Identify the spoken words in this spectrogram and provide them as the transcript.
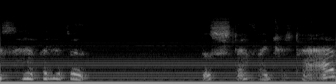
Is happened than the stuff I just had?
